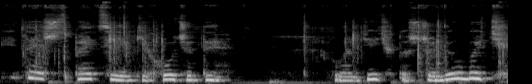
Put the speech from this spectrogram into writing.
І теж спеції, які хочете. Кладіть, хто що любить.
